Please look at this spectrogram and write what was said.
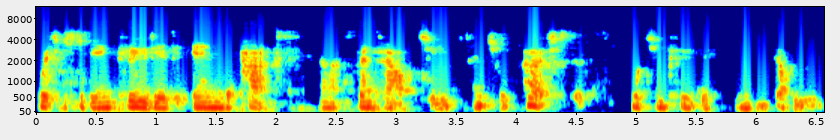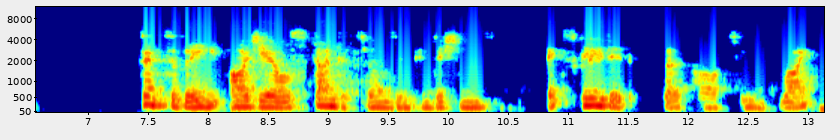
which was to be included in the packs uh, sent out to potential purchasers, which included BDW. Sensibly, IGL's standard terms and conditions excluded third-party rights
